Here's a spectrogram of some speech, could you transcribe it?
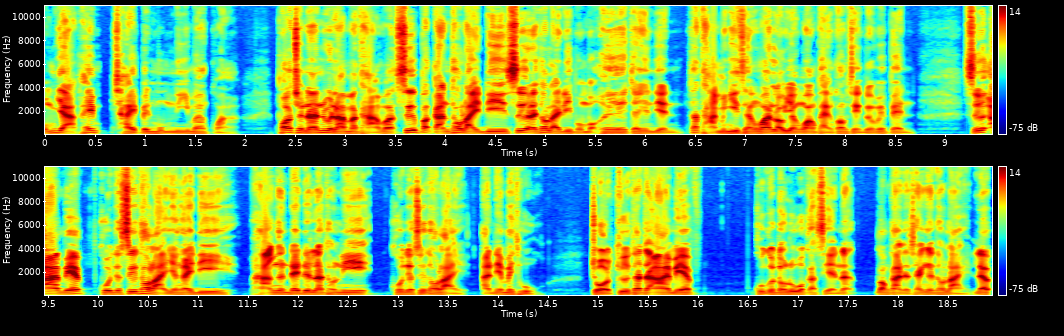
ผมอยากให้ใช้เป็นมุมนี้มากกว่า เพราะฉะนั้นเวลามาถามว่าซื้อประกันเท่าไหร่ดี ซื้ออะไรเท่าไหร่ดีผมบอกเฮ้ยใจเย็นๆถ้าถามอย่างนี้แสดงว่าเรายังวางแผนความเสี่ยงตัวไม่เป็น ซื้อ RMF ควรจะซื้อเท่าไหร่ยังไงดี หาเงินได้เดือนละเท่านี้ ควรจะซื้อเท่าไหร่ อันนี้ไม่ถูก โจทย์คือถ้าจะ IMF คุณก็ต้องรู้ว่าเกษียณน่ะต้องการจะใช้เงินเท่าไหร่ แล้ว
